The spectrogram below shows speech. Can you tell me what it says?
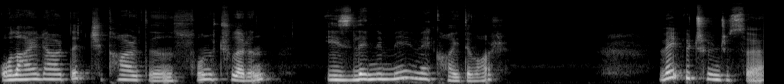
olaylarda çıkardığın sonuçların izlenimi ve kaydı var. Ve üçüncüsü,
